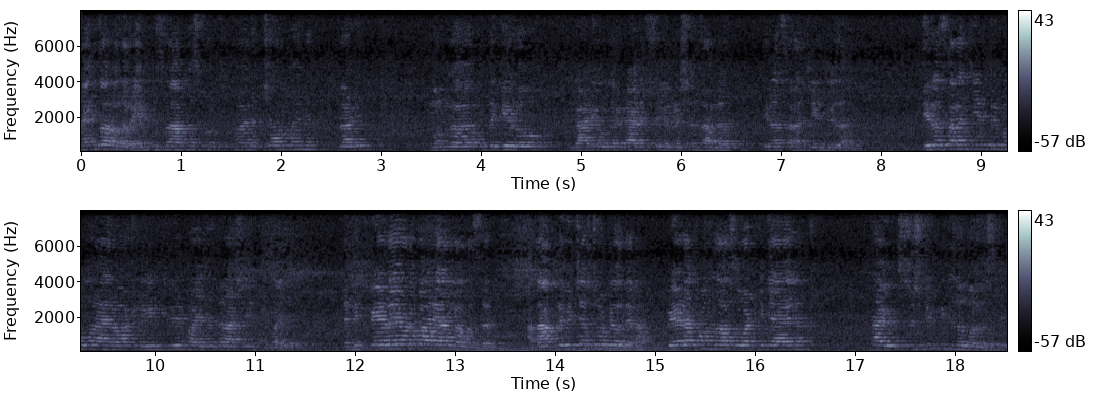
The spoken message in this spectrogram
हँग झाला जरा. एमपीचा अभ्यास करतो माझ्या चार महिन्यात गाडी. मग तिथे गेलो. गाडी वगैरे गाडी सेलिब्रेशन झालं. तिला सरांची एंट्री झाली. तिला सरांची एंट्री बघून यायला वाटलं एंट्री पाहिजे तर अशी एंट्री पाहिजे. त्यांनी पेढा एवढा भारी आणला होता सर. आता आपले विचार छोटे होते ना. पेढा खाऊन असं वाटलं की यायला काय सृष्टी किती जबरदस्त आहे.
